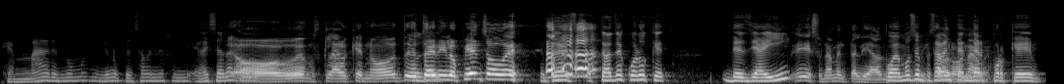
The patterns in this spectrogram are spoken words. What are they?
Dije, madre, no mames, yo no pensaba en eso. ni- A esa edad, güey". No, güey, pues claro que no. Yo Entonces- todavía ni lo pienso, güey. Entonces, ¿estás de acuerdo que desde ahí Sí, es una mentalidad. podemos empezar a entender por qué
